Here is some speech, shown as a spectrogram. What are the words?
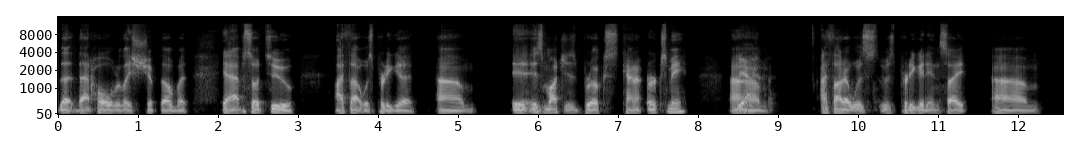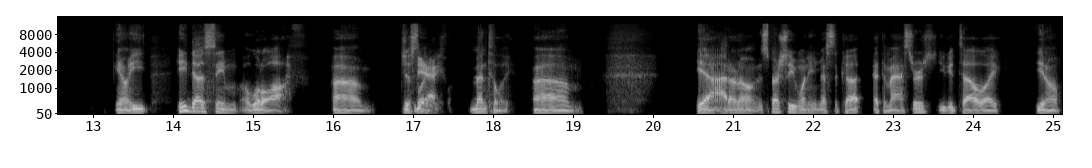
that that whole relationship though, but yeah, episode 2 I thought was pretty good. Um i- as much as Brooks kind of irks me. Um Yeah. I thought it was it was pretty good insight. Um you know, he he does seem a little off. Um just like Yeah. mentally. Um yeah, I don't know, especially when he missed the cut at the Masters, you could tell like, you know,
